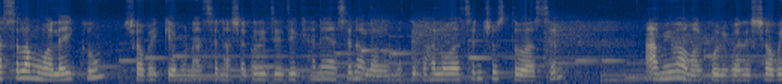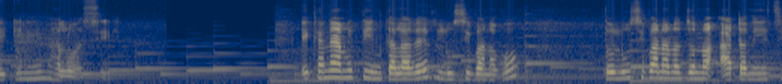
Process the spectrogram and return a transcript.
আসসালামু আলাইকুম, সবাই কেমন আছেন? আশা করি যে যেখানে আছেন, আল্লাহর মধ্যে ভালো আছেন, সুস্থ আছেন। আমিও, আমার পরিবারের সবাইকে নিয়ে ভালো আছি। এখানে আমি তিন কালারের লুচি বানাবো। তো লুচি বানানোর জন্য আটা নিয়েছি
